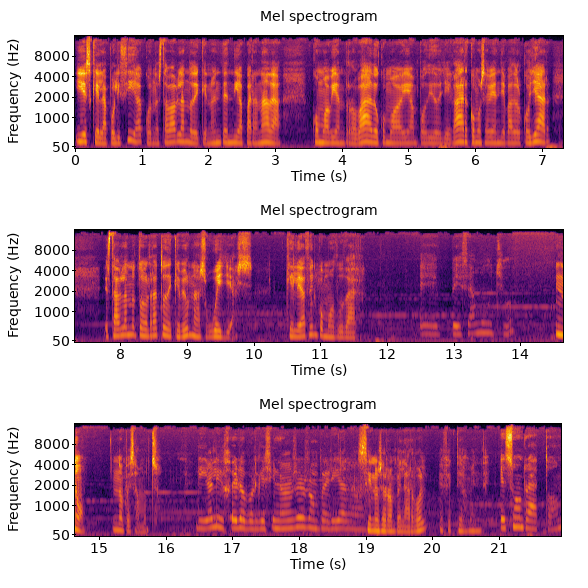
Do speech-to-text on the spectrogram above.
Y es que la policía, cuando estaba hablando de que no entendía para nada cómo habían robado, cómo habían podido llegar, cómo se habían llevado el collar, está hablando todo el rato de que ve unas huellas que le hacen como dudar. Eh, pesa mucho. No, no pesa mucho. Diga ligero porque si no se rompería la... Si no se rompe el árbol, efectivamente. ¿Es un ratón?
